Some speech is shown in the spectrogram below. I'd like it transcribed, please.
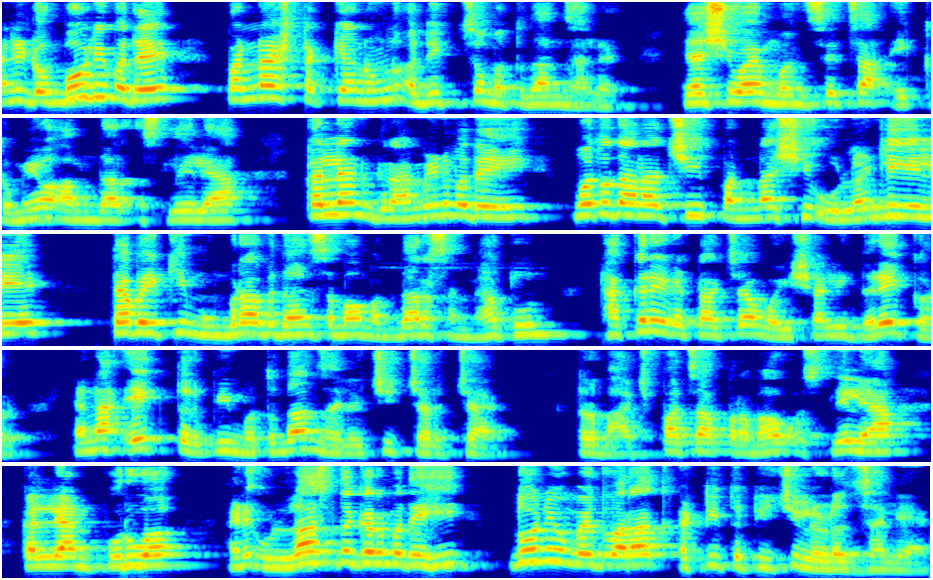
आणि डोंबिवलीमध्ये पन्नास टक्क्यांहून अधिकचं मतदान झालंय. याशिवाय मनसेचा एकमेव आमदार असलेल्या कल्याण ग्रामीणमध्येही मतदानाची पन्नाशी ओलांडली गेली आहे. त्यापैकी मुंब्रा विधानसभा मतदारसंघातून ठाकरे गटाच्या वैशाली दरेकर यांना एकतर्फी मतदान झाल्याची चर्चा आहे. तर भाजपाचा प्रभाव असलेल्या कल्याण पूर्व आणि उल्हासनगरमध्येही दोन्ही उमेदवारात अटीतटीची लढत झाली आहे.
